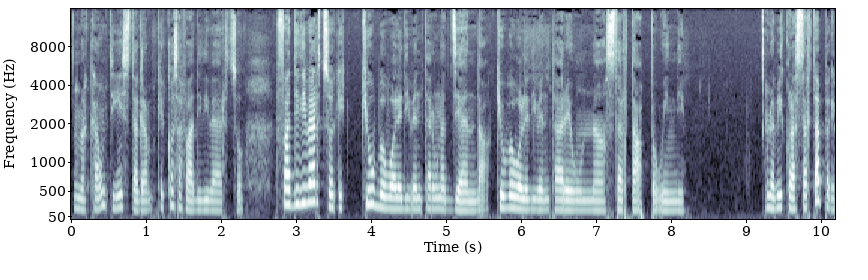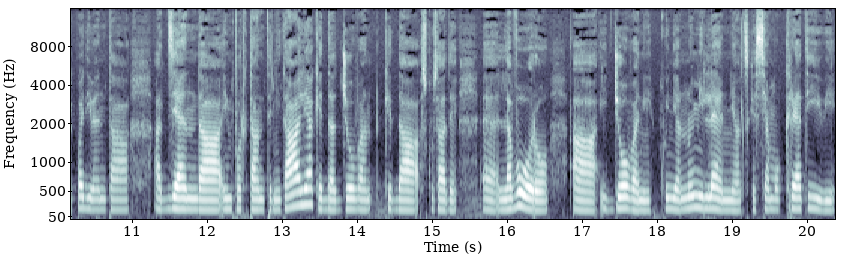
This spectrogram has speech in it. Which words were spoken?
un account Instagram, che cosa fa di diverso? Fa di diverso che Cube vuole diventare un'azienda, Cube vuole diventare una startup, quindi una piccola startup che poi diventa azienda importante in Italia, che dà, giovan- che dà scusate, eh, lavoro ai giovani, quindi a noi millennials che siamo creativi,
